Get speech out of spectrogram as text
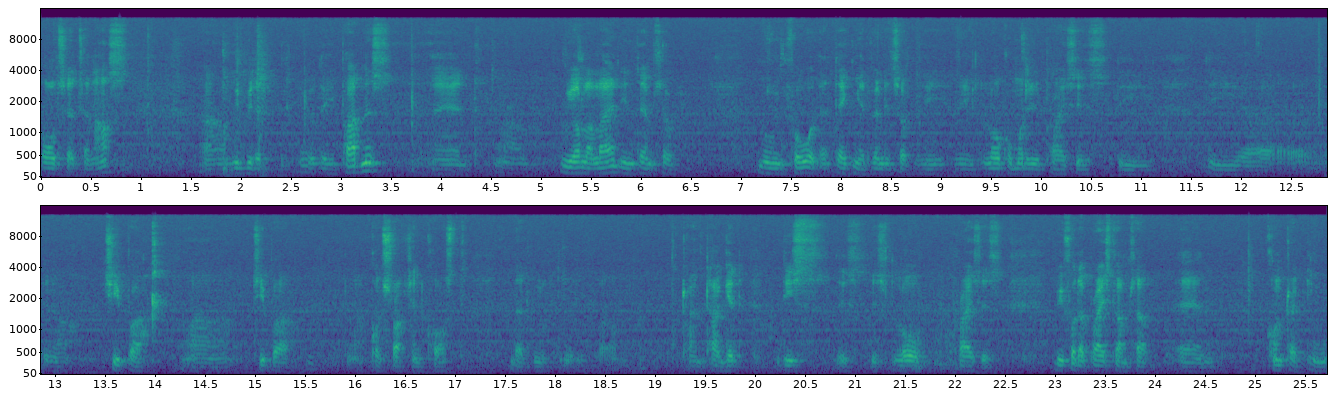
OSETs and us will be the, the partners and we all aligned in terms of moving forward and taking advantage of the, the low commodity prices, the the uh, you know cheaper uh, cheaper construction cost that we um, try and target these these these low prices before the price comes up and contracting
